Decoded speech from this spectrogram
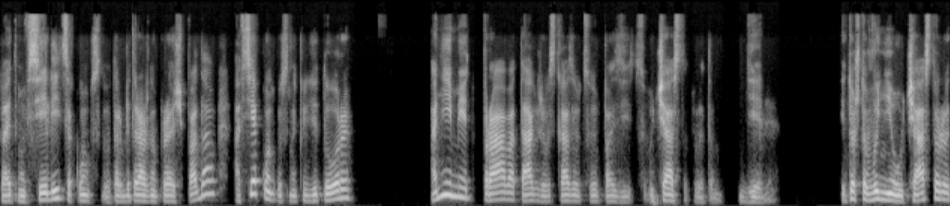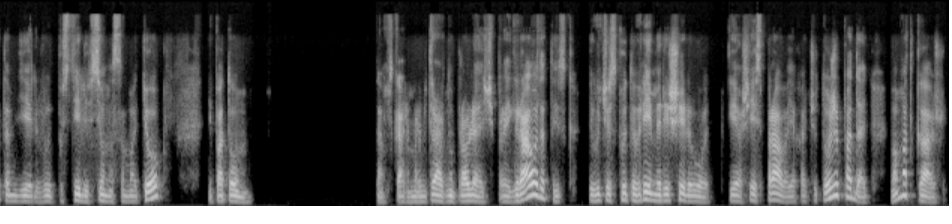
Поэтому все лица конкурс, вот арбитражный управляющий подал, а все конкурсные кредиторы они имеют право также высказывать свою позицию, участвовать в этом деле. И то, что вы не участвовали в этом деле, вы пустили все на самотек, и потом, там, скажем, арбитражный управляющий проиграл этот иск, и вы через какое-то время решили, вот, я же есть право, я хочу тоже подать, вам откажут.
